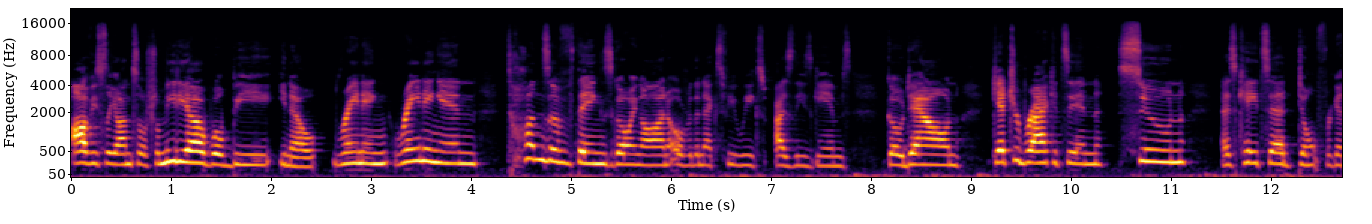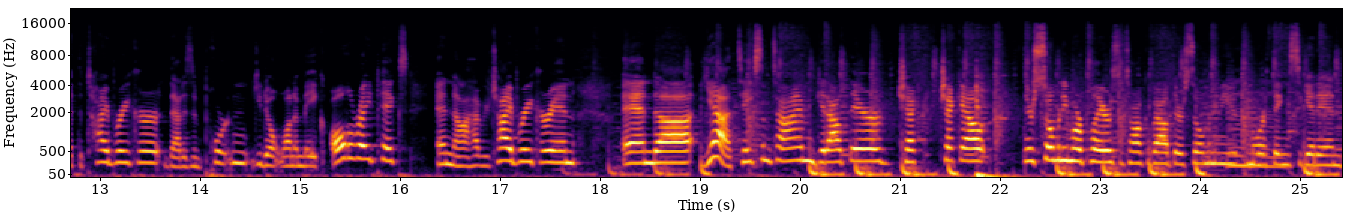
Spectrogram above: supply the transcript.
Obviously, on social media, we'll be, you know, raining raining in tons of things going on over the next few weeks as these games go down. Get your brackets in soon. As Kate said, don't forget the tiebreaker. That is important. You don't want to make all the right picks and not have your tiebreaker in. And uh, yeah, take some time, get out there, check check out. There's so many more players to talk about. There's so many more things to get in.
